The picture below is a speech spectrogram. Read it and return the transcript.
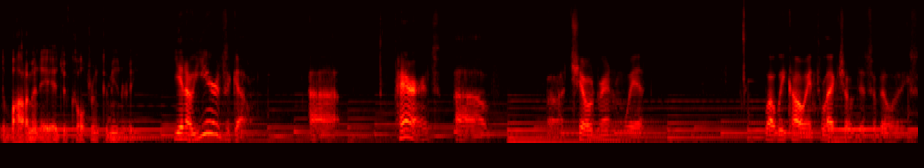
the bottom and edge of culture and community. You know, years ago, uh, parents of uh, children with what we call intellectual disabilities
